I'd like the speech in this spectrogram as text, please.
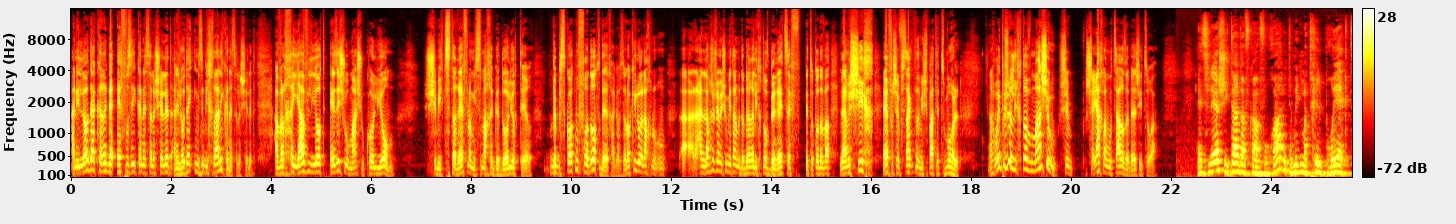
אני לא יודע כרגע איפה זה ייכנס על השלד, אני לא יודע אם זה בכלל ייכנס על השלד, אבל חייב להיות איזשהו משהו כל יום שמצטרף למסמך הגדול יותר, בפסקאות מופרדות דרך אגב, זה לא כאילו אנחנו, אני לא חושב שמישהו מאיתנו מדבר על לכתוב ברצף את אותו דבר, להמשיך איפה שהפסקת את המשפט אתמול. אנחנו רואים פשוט לכתוב משהו ששייך למוצר הזה באיזושהי צורה. אצלי השיטה דווקא הפוכה, אני תמיד מתחיל פרויקט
